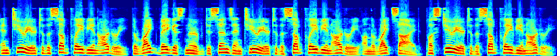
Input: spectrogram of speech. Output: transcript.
anterior to the subclavian artery. The right vagus nerve descends anterior to the subclavian artery on the right side, posterior to the subclavian artery.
